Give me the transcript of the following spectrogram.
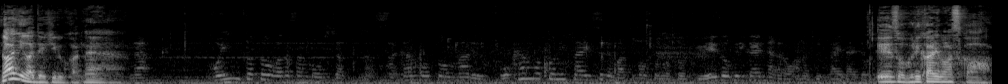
何ができるかね。映像振り返りますか。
